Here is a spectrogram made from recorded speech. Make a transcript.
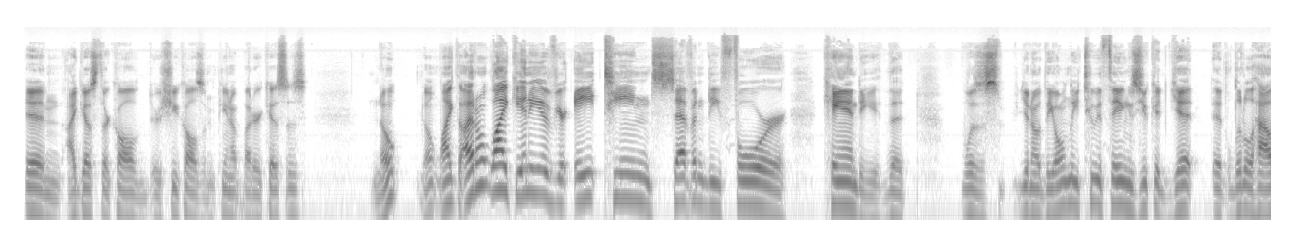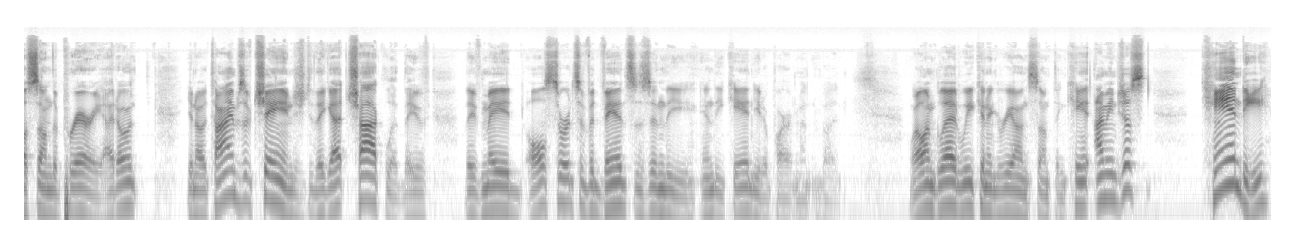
And I guess they're called, or she calls them peanut butter kisses. Nope, don't like that. I don't like any of your 1874 candy that was, you know, the only two things you could get at Little House on the Prairie. I don't, you know, times have changed. They got chocolate. They've they've made all sorts of advances in the in the candy department, but well, I'm glad we can agree on something. Can I mean just candy,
